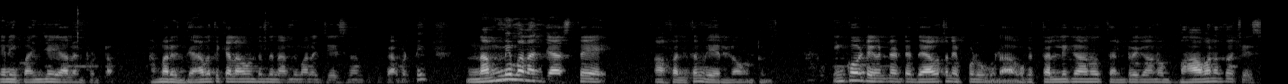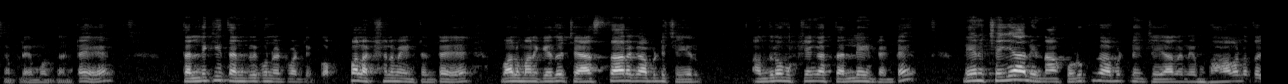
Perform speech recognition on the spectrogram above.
నేను ఈ పని చేయాలంటుంటాం. మరి దేవతకి ఎలా ఉంటుంది నమ్మి మనం చేసినందుకు? కాబట్టి నమ్మి మనం చేస్తే ఆ ఫలితం వేరుగా ఉంటుంది. ఇంకోటి ఏంటంటే దేవతను ఎప్పుడు కూడా ఒక తల్లిగాను తండ్రిగాను భావనతో చేసినప్పుడు ఏమవుతుందంటే తల్లికి తండ్రికి ఉన్నటువంటి గొప్ప లక్షణం ఏంటంటే వాళ్ళు మనకేదో చేస్తారు కాబట్టి చేయరు. అందులో ముఖ్యంగా తల్లి ఏంటంటే నేను చెయ్యాలి నా కొడుకు కాబట్టి నేను చేయాలనే భావనతో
